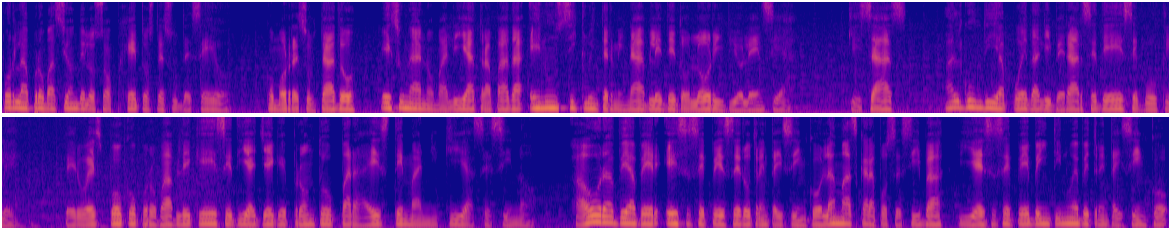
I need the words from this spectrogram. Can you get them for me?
por la aprobación de los objetos de su deseo. Como resultado, es una anomalía atrapada en un ciclo interminable de dolor y violencia. Quizás algún día pueda liberarse de ese bucle, pero es poco probable que ese día llegue pronto para este maniquí asesino. Ahora ve a ver SCP-035, la máscara posesiva, y SCP-2935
